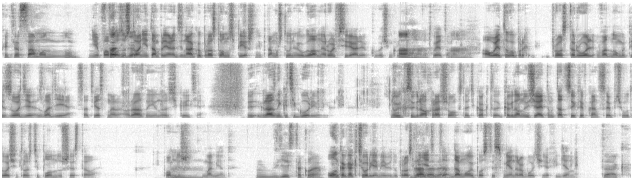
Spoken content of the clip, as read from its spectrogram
Хотя сам он, ну... Не, по ста... возрасту они там примерно одинаковые, просто он успешный, потому что у него главная роль в сериале очень крутая, ага, вот в этом. Ага. А у этого просто роль в одном эпизоде злодея. Соответственно, разные немножечко эти... Э, разные категории у них. Ну, их сыграл хорошо, кстати, как-то. Когда он уезжает на мотоцикле в конце, почему-то очень тоже тепло на душе стало. Помнишь mm-hmm. момент? Есть такое. Он как актер, я имею в виду, просто да, едет да, да. домой после смены рабочей, офигенно. Так,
